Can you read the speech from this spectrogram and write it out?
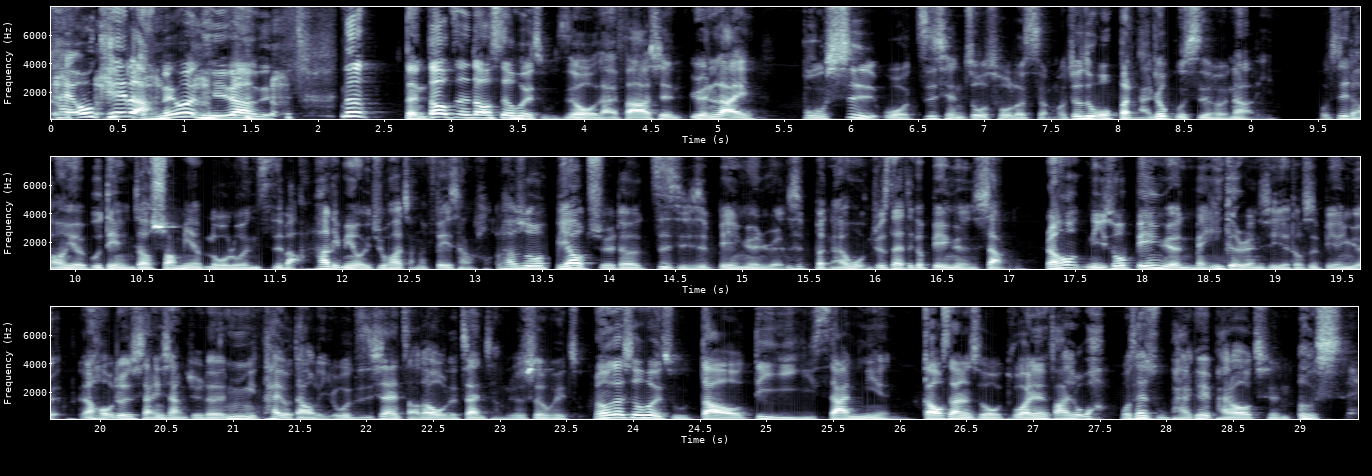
还 OK 啦，没问题这样子。那等到真的到社会组之后，我才发现原来不是我之前做错了什么，就是我本来就不适合那里。我记得好像有一部电影叫《双面罗伦兹》吧，它里面有一句话讲得非常好，他说：“不要觉得自己是边缘人，是本来我们就在这个边缘上。然后你说边缘，每一个人其实也都是边缘。然后我就想一想，觉得嗯，太有道理。我只是现在找到我的战场就是社会组。然后在社会组到第三年高三的时候，我突然间发现，哇，我在组排可以排到前二十，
